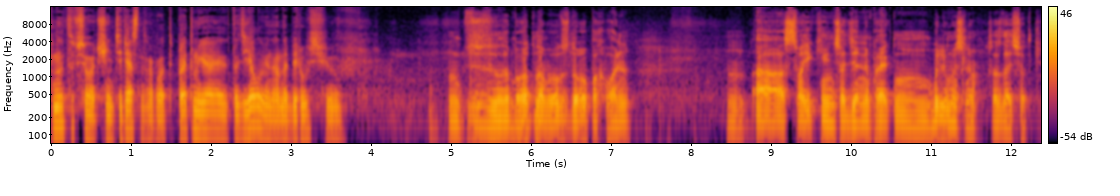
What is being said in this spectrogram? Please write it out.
ну это все очень интересно. Вот. Поэтому я это делаю, иногда берусь. Наоборот, наоборот, здорово, похвально. А свои какие-нибудь отдельные проекты были мысли создать все-таки?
